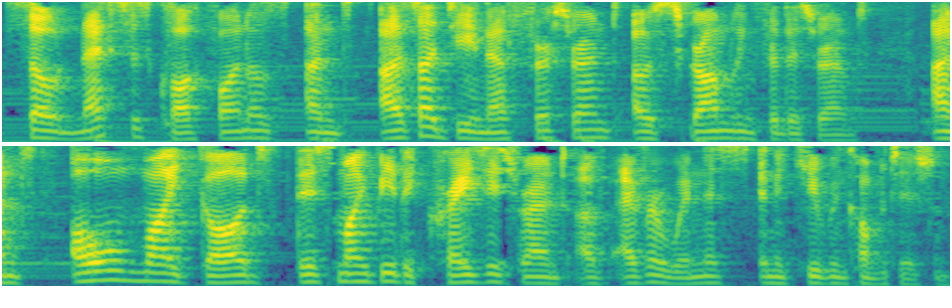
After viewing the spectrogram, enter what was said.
So next is clock finals, and as I DNF first round, I was scrambling for this round. And oh my god, this might be the craziest round I've ever witnessed in a Cuban competition.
